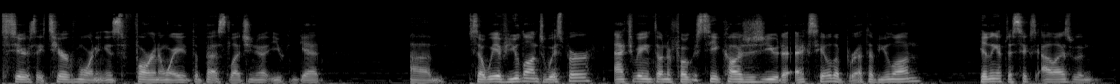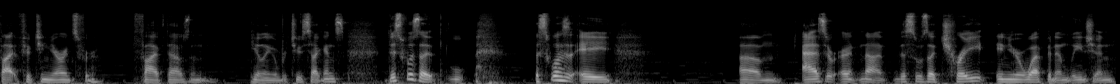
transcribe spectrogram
seriously, Tear of Mourning is far and away the best legendary that you can get. Um, so we have Yu'lon's Whisper. Activating Thunder Focus Tea causes you to exhale the breath of Yu'lon Healing up to six allies within five, 15 yards for 5,000 healing over two seconds. This was a, this was a, um, as or not, this was a trait in your weapon in Legion.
